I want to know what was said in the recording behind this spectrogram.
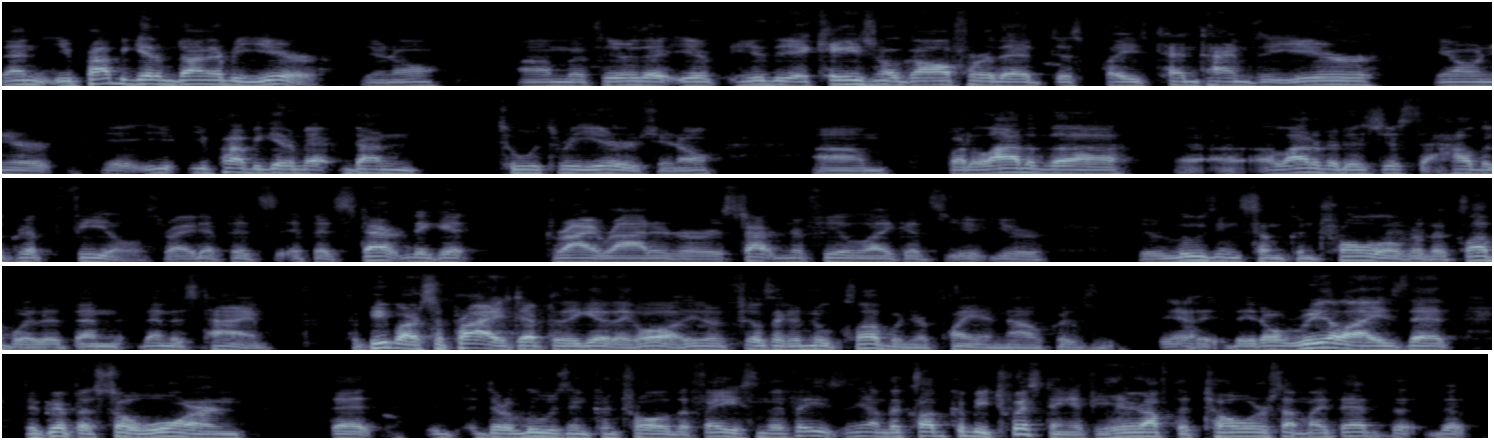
then you probably get them done every year. You know, um, if you're the you're, you're, the occasional golfer that just plays ten times a year, you know, and you're you, you probably get them done two or three years, you know. Um, but a lot of the a lot of it is just how the grip feels, right? If it's if it's starting to get dry rotted or it's starting to feel like it's you're you're losing some control over the club with it, then then it's time. So people are surprised after they get like, oh, you know, it feels like a new club when you're playing now because yeah. they, they don't realize that the grip is so worn that they're losing control of the face and the face. You know, the club could be twisting if you hit it off the toe or something like that. The the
